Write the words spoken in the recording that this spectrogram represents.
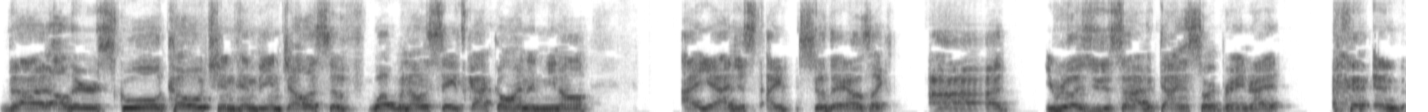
the other school coach and him being jealous of what Winona State's got going, and you know, I yeah, I just I stood there and I was like, uh, you realize you just said I have a dinosaur brain, right? and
